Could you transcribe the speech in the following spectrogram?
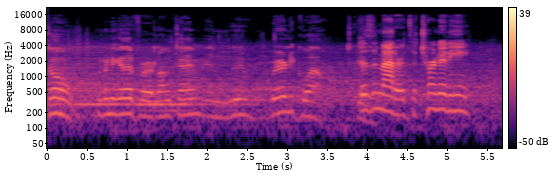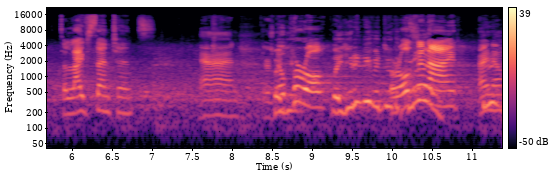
So, we've been together for a long time, and we rarely go out together. Doesn't matter. It's eternity. It's a life sentence, and there's But no you- parole. But you didn't even do Parole's the crime. denied. I know.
